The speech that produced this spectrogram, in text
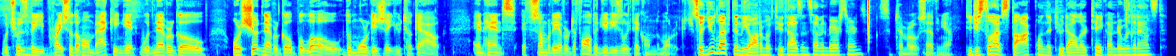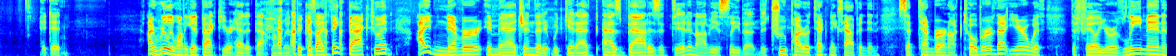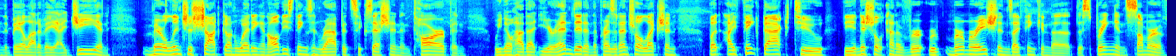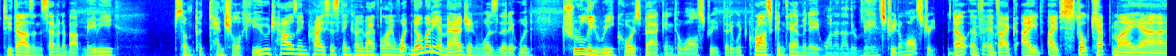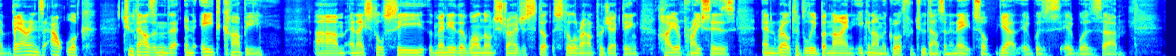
which was the hmm. price of the home backing it, would never go or should never go below the mortgage that you took out. And hence, if somebody ever defaulted, you'd easily take home the mortgage. So you left in the autumn of 2007, Bear Stearns? September 07, yeah. Did you still have stock when the $2 take under was announced? I did. I really want to get back to your head at that moment because I think back to it, I never imagined that it would get as bad as it did. And obviously, the, the true pyrotechnics happened in September and October of that year with the failure of Lehman and the bailout of AIG and Merrill Lynch's shotgun wedding and all these things in rapid succession and TARP. And we know how that year ended and the presidential election. But I think back to the initial kind of ver- murmurations, I think in the, the spring and summer of 2007 about maybe – some potential huge housing crisis thing coming back the line. What nobody imagined was that it would truly recourse back into Wall Street, that it would cross contaminate one another, Main Street and Wall Street. No, in, in fact, I, I've still kept my uh, Barron's Outlook 2008 copy. Um, and I still see many of the well-known strategists still still around projecting higher prices and relatively benign economic growth for 2008. So yeah, it was it was um,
